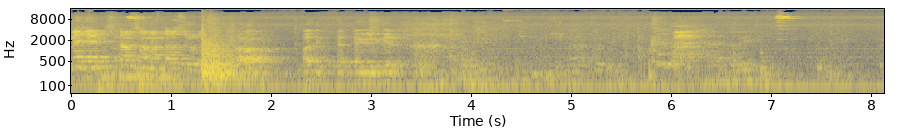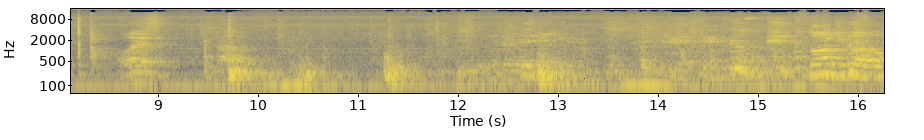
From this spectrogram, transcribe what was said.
Çizmelerimiz tam zamanda hazır olacak. Tamam. Hadi Fetka yürü gidelim. Kolay gelsin. Don gibi adam.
